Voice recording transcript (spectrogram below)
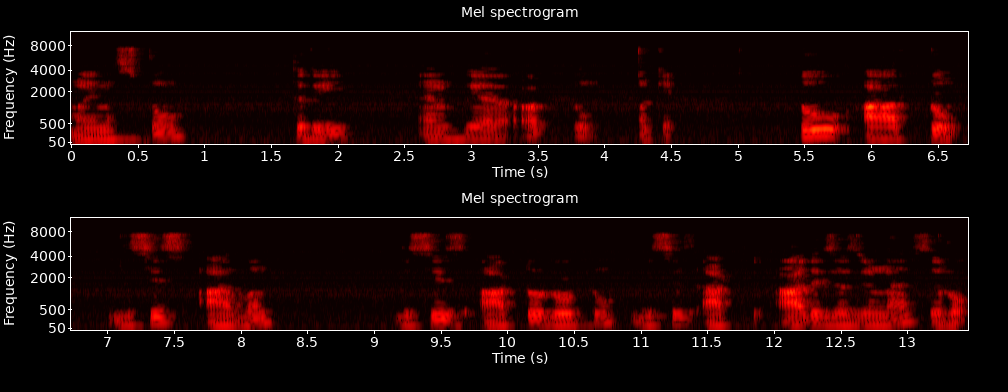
minus 2 3 and here are 2 okay 2 R2 this is R1 this is R2 row 2 this is R3 R is assumed as row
